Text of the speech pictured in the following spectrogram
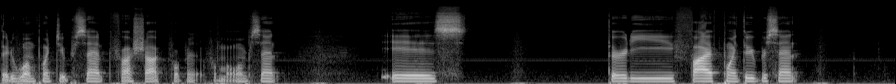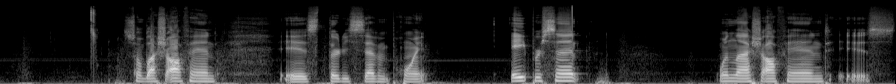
31.2%. Frost Shock, 4.1%. Is 35.3%. Storm Blast Offhand is 37.8%. Windlash Offhand is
